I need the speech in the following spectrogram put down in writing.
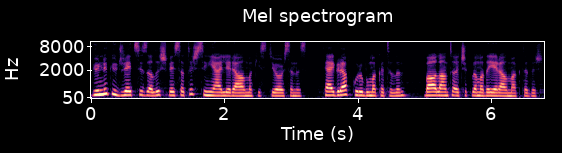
Günlük ücretsiz alış ve satış sinyalleri almak istiyorsanız, Telgraf grubuma katılın, bağlantı açıklamada yer almaktadır.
